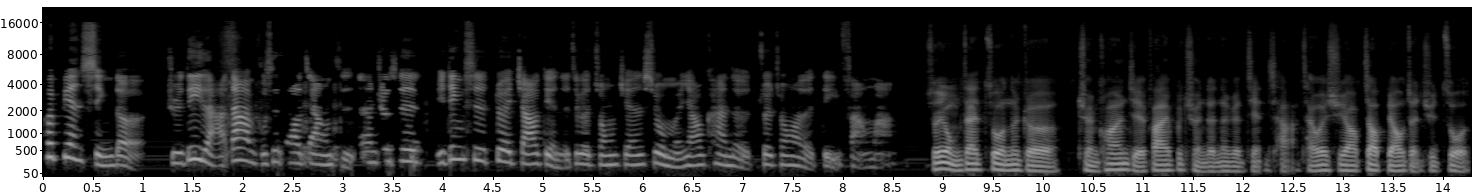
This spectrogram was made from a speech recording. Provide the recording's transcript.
会变形的。举例啦，当然不是到这样子，但就是一定是对焦点的这个中间是我们要看的最重要的地方嘛。所以我们在做那个全髋关节发育不全的那个检查，才会需要照标准去做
